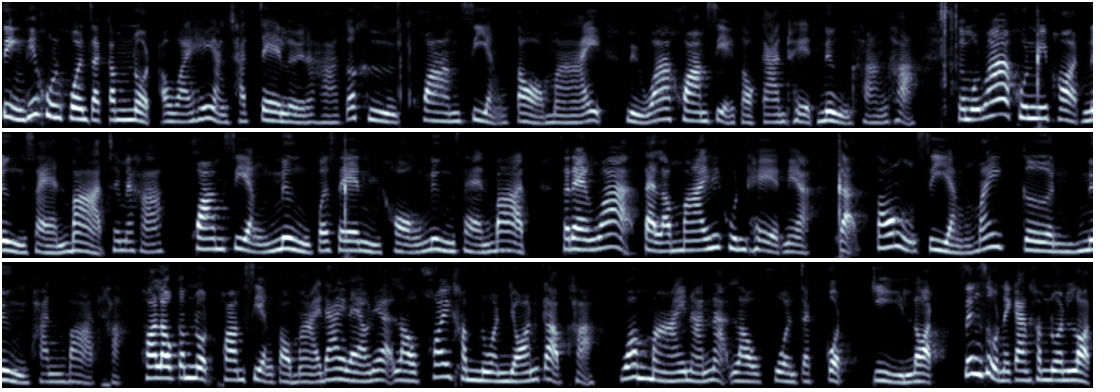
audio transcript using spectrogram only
สิ่งที่คุณควรจะกำหนดเอาไว้ให้อย่างชัดเจนเลยนะคะ ก็คือความเสี่ยงต่อไม้ หรือว่าความเสี่ยงต่อการเทรด1 ครั้งค่ะ สมมุติว่าคุณมีพอร์ต1 0 0 0 0แสนบาทใช่ไหมคะ ความเสี่ยง 1%ของ 1 0 0 0 0แสนบาท แสดงว่าแต่ละไม้ที่คุณเทรดเนี่ยจะต้องเสี่ยงไม่เกิน 1,000 บาทค่ะ พอเรากำหนดความเสี่ยงต่อไม้ได้แล้วเนี่ยเราค่อยคำนวณย้อนกลับค่ะ ว่าไม้นั้นน่ะเราควรจะกดกี่หลอด ซึ่งสูตรในการคำนวณหลอด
